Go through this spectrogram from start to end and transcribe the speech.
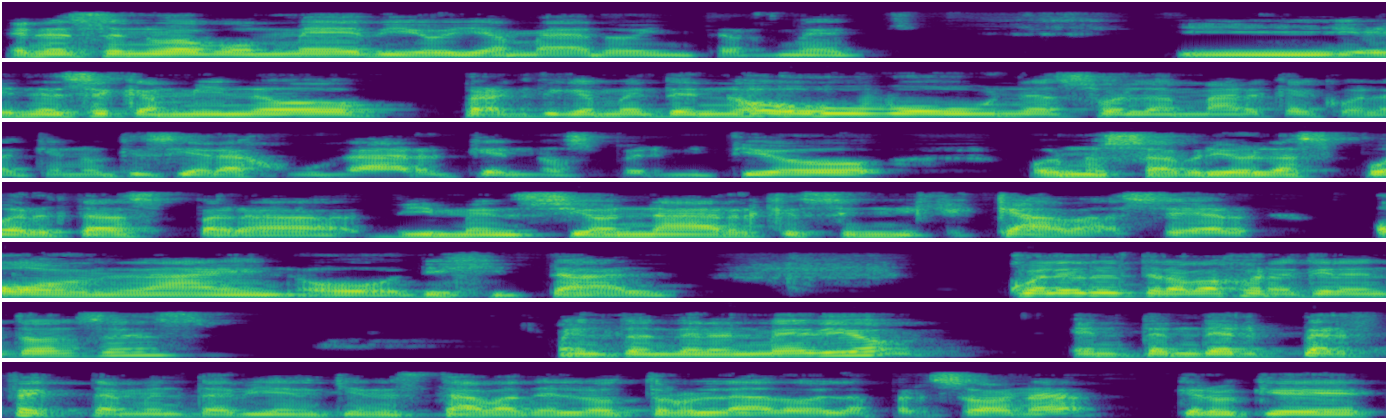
en ese nuevo medio llamado Internet. Y en ese camino prácticamente no hubo una sola marca con la que no quisiera jugar que nos permitió o nos abrió las puertas para dimensionar qué significaba ser online o digital. ¿Cuál era el trabajo en aquel entonces? entender el medio, entender perfectamente bien quién estaba del otro lado de la persona. Creo que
